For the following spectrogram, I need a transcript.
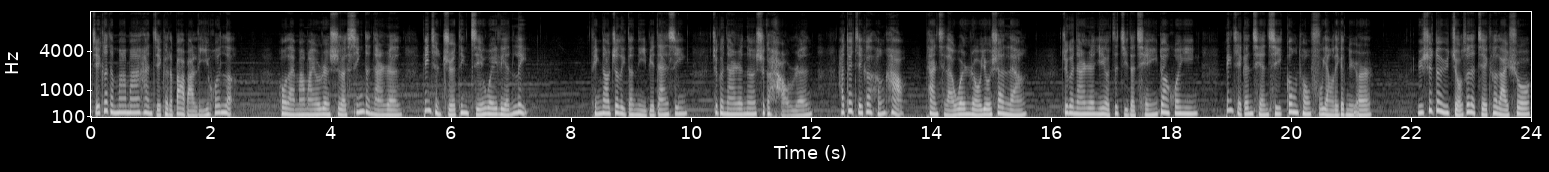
杰克的妈妈和杰克的爸爸离婚了，后来妈妈又认识了新的男人，并且决定结为连理。听到这里的你别担心，这个男人呢是个好人，他对杰克很好，看起来温柔又善良。这个男人也有自己的前一段婚姻，并且跟前妻共同抚养了一个女儿。于是，对于九岁的杰克来说，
